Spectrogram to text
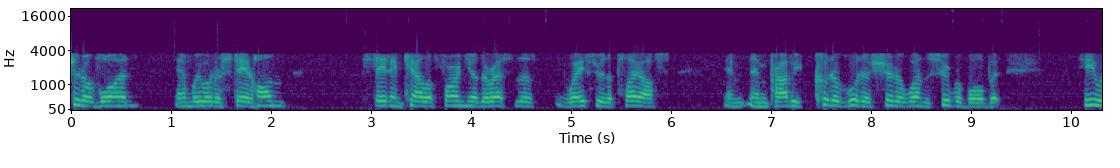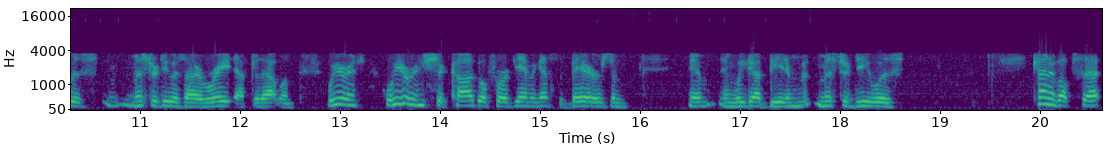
should have won, and we would have stayed home, stayed in California the rest of the way through the playoffs, and and probably could have, would have, should have won the Super Bowl. But he was Mr. D was irate after that one. We were in we were in Chicago for a game against the Bears, and and and we got beat. And Mr. D was kind of upset,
